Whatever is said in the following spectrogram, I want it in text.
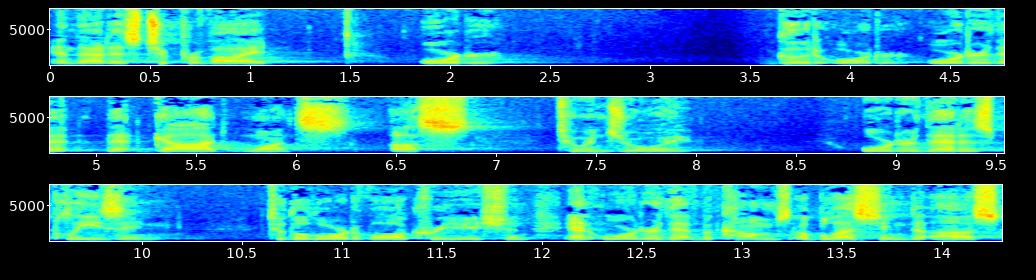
and that is to provide order. Good order. Order that, that God wants us to enjoy. Order that is pleasing to the Lord of all creation, an order that becomes a blessing to us.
